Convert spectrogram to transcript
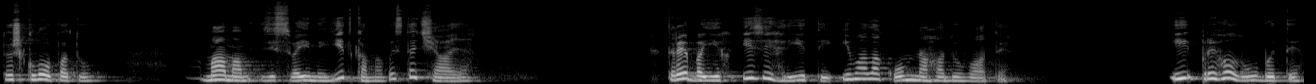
Тож клопоту мамам зі своїми дітками вистачає. Треба їх і зігріти, і молоком нагодувати, і приголубити.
